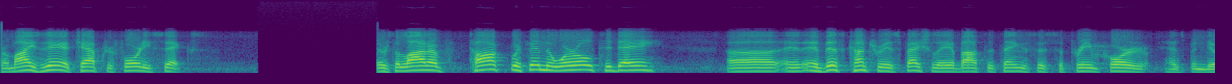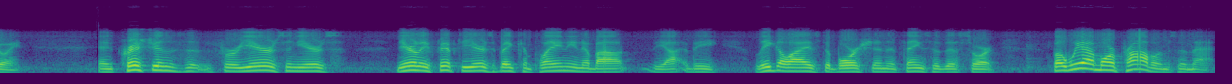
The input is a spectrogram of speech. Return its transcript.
from Isaiah chapter 46. There's a lot of talk within the world today uh, in, in this country especially, about the things the Supreme Court has been doing. And Christians, uh, for years and years, nearly 50 years, have been complaining about the, uh, the legalized abortion and things of this sort. But we have more problems than that.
